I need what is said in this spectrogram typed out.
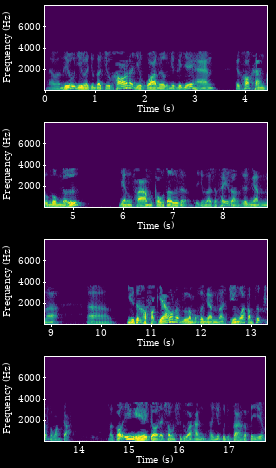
Và nếu như mà chúng ta chịu khó đó, vượt qua được những cái giới hạn cái khó khăn của ngôn ngữ dân phạm câu từ đó thì chúng ta sẽ thấy rằng cái ngành là à, duy thức học Phật giáo nó là một cái ngành là chuyển hóa tâm thức rất là quan trọng mà có ý nghĩa cho đời sống sinh hoạt hàng thời nhật của chúng ta rất là nhiều.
